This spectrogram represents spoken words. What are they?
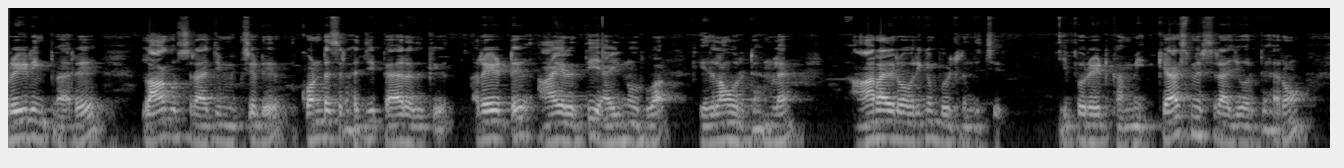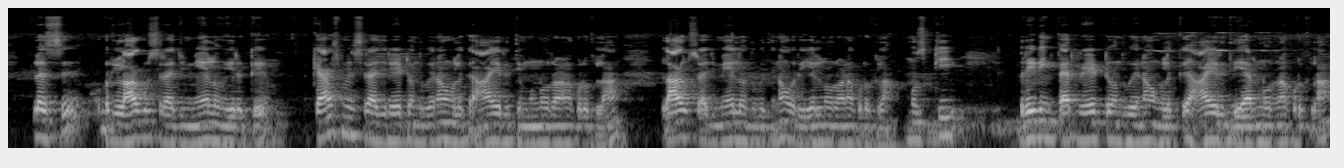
ப்ரீடிங் பேரு லாகூர் சிராஜி மிக்சடு கொண்ட சிராஜி பேர் அதுக்கு. ரேட்டு ஆயிரத்தி ஐநூறுரூவா இதெல்லாம் ஒரு டைமில் ஆறாயிரரூவா வரைக்கும் போயிட்டு இருந்துச்சு. இப்போ ரேட் கம்மி. காஷ்மீர் சிராஜி ஒரு பேரும் ப்ளஸ்ஸு ஒரு லாகூர் சிராஜி மேலும் இருக்குது காஷ்மீர் சிராஜ் ரேட் வந்து பார்த்திங்கன்னா உங்களுக்கு ஆயிரத்தி முந்நூறுவானா கொடுக்கலாம். லாகூர் சிராஜ் மேல் வந்து பார்த்திங்கன்னா ஒரு எழுநூறுவானா கொடுக்கலாம். முஸ்கி ப்ரீடிங் பேர் ரேட்டு வந்து பார்த்திங்கன்னா உங்களுக்கு ஆயிரத்தி இரநூறுனா கொடுக்கலாம்.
